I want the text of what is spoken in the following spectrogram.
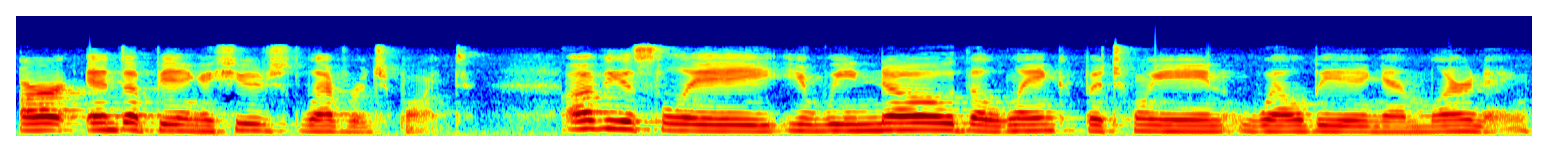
are end up being a huge leverage point. Obviously, you know, we know the link between well being and learning.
